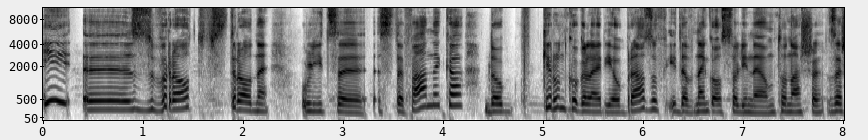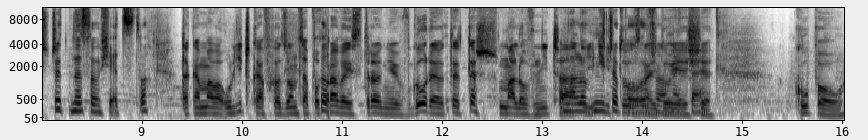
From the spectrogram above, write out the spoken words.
i y, zwrot w stronę ulicy Stefanyka do, w kierunku Galerii Obrazów i dawnego Osolineum. To nasze zaszczytne sąsiedztwo. Taka mała uliczka wchodząca po prawej stronie w górę, te, też malownicza. Malowniczo i, i tu położone, znajduje tak. Kupą.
